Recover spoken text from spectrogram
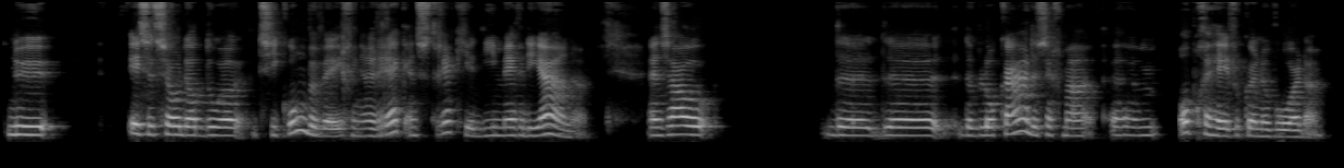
Nu is het zo dat door Qigong-bewegingen rek en strek je die meridianen. En zou de, de, de blokkade, zeg maar, ehm, opgeheven kunnen worden.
